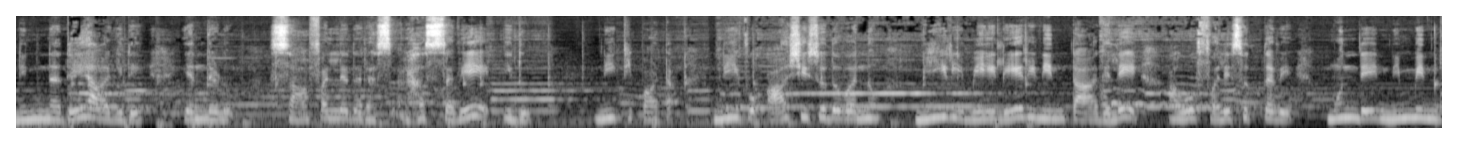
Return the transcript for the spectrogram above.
ನಿನ್ನದೇ ಆಗಿದೆ ಎಂದಳು. ಸಾಫಲ್ಯದ ರಸ್, ರಹಸ್ಯವೇ ಇದು. ನೀತಿಪಾಠ. ನೀವು ಆಶಿಸುವುದನ್ನು ಮೀರಿ ಮೇಲೇರಿ ನಿಂತಾಗಲೇ ಅವು ಫಲಿಸುತ್ತವೆ. ಮುಂದೆ ನಿಮ್ಮಿಂದ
